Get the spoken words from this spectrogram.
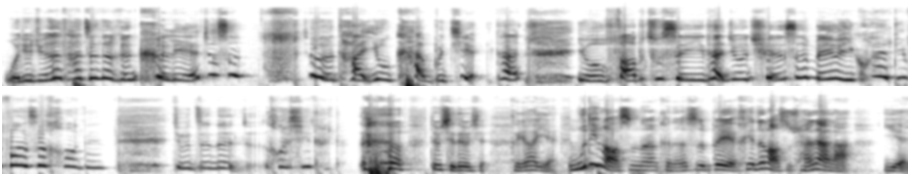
我就觉得他真的很可怜，就是就是他又看不见，他又发不出声音，他就全身没有一块地方是好的，就真的好心疼他。对不起，对不起，很耀眼。吴定老师呢，可能是被黑灯老师传染了。也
